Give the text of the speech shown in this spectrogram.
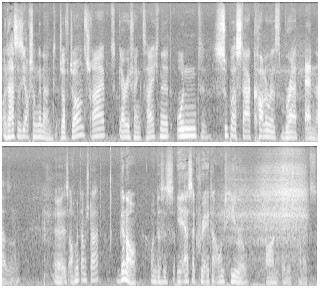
Und da hast du sie auch schon genannt. Geoff Jones schreibt, Gary Frank zeichnet und Superstar Colorist Brad Anderson äh, ist auch mit am Start. Genau. Und das ist ihr erster Creator-Owned Hero on Image Comics.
